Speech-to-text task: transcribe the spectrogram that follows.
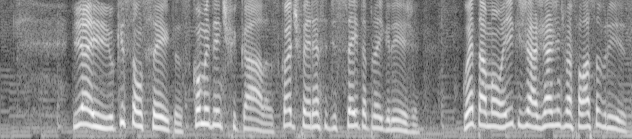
e aí, o que são seitas? Como identificá-las? Qual a diferença de seita para igreja? Aguenta a mão aí que já já a gente vai falar sobre isso.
